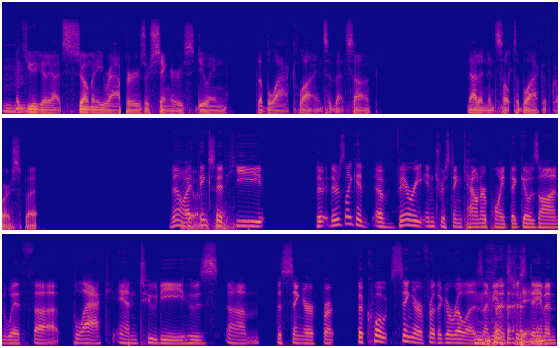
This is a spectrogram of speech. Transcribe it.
Mhm. Like you got so many rappers or singers doing the black lines of that song. Not an insult to black, of course, but No, I get what I'm think that he there, there's like a, a very interesting counterpoint that goes on with uh, Black and 2D, who's um, the singer for the quote singer for the Gorillaz. I mean, it's just Damon.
